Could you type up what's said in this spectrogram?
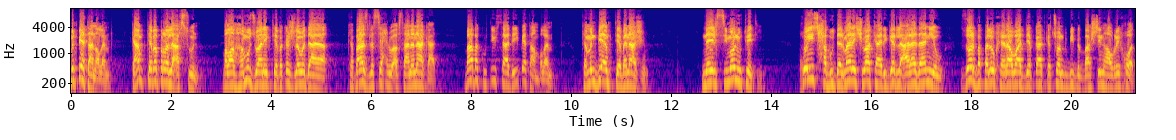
من پێتان ئەڵێم کە ئەم کتێبە پڕە لە ئەفسوون، بەڵام هەموو جوانی کتێبەکەش لەوەدایە کە باس لە سیحر و ئەفسانە ناکات. با بە کورتی و سادەیی پێتان بڵێم کە من بێ ئەم کتێبە ناژیم. نەیل سیمۆن وتێتی، خۆی هیچ حەب و دەرمانێکی وا کاریگەر لە ئارادا نییە و زۆر بە پەلە و خێرا وات لێ بکات کە چۆن ببیت بە باشترین هاوڕێی خۆت.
